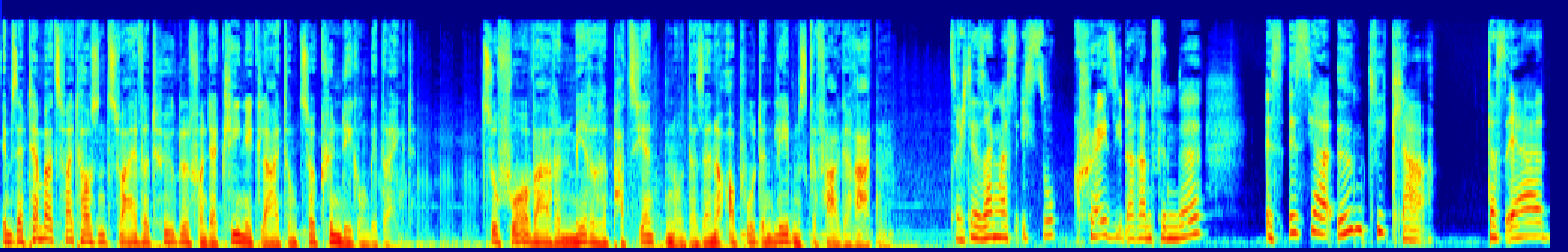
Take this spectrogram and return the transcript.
Im September 2002 wird Högel von der Klinikleitung zur Kündigung gedrängt. Zuvor waren mehrere Patienten unter seiner Obhut in Lebensgefahr geraten. Soll ich dir sagen, was ich so crazy daran finde? Es ist ja irgendwie klar, dass er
